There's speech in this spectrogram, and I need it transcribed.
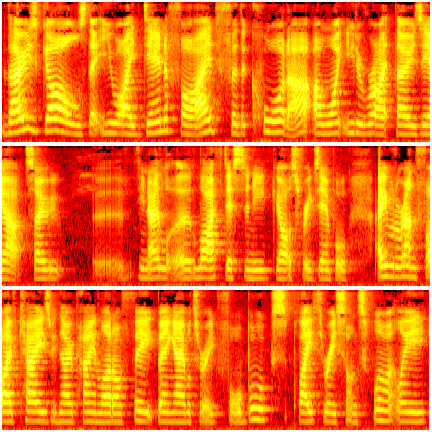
Those goals that you identified for the quarter i want you to write those out. So uh, you know uh, life destiny goals for example able to run 5ks with no pain light on feet being able to read four books play three songs fluently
